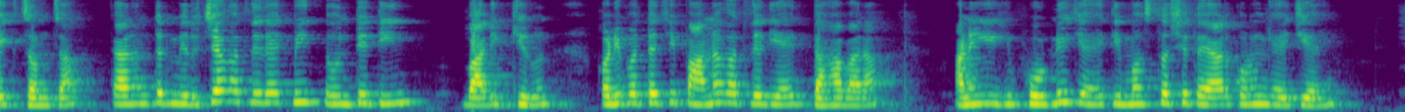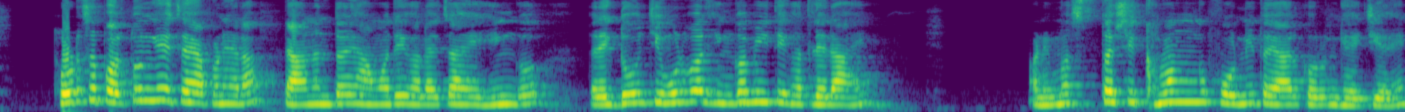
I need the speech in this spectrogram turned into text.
एक चमचा. त्यानंतर मिरच्या घातलेल्या आहेत मी दोन ते तीन बारीक चिरून. कढीपत्त्याची पानं घातलेली आहेत दहा बारा. आणि ही फोडणी जी आहे ती मस्त अशी तयार करून घ्यायची आहे. थोडंसं परतून घ्यायचं आहे आपण ह्याला. त्यानंतर ह्यामध्ये घालायचं आहे हिंग. तर एक दोन चिमूटभर हिंग मी इथे घातलेला आहे. आणि मस्त अशी खमंग फोडणी तयार करून घ्यायची आहे.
